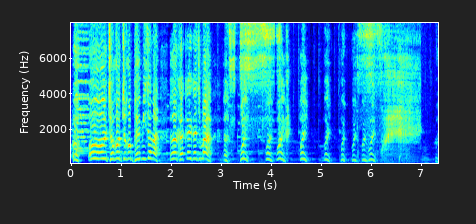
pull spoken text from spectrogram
어, 어, 저건 저건 뱀이잖아. 어, 가까이 가지 마. 어, 호이, 호이, 호이, 호이, 호이, 호이, 호이, 호이, 호이. 어,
